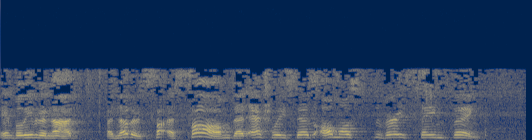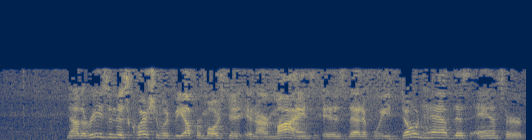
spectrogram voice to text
and believe it or not, another a psalm that actually says almost the very same thing. Now, the reason this question would be uppermost in our minds is that if we don't have this answer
